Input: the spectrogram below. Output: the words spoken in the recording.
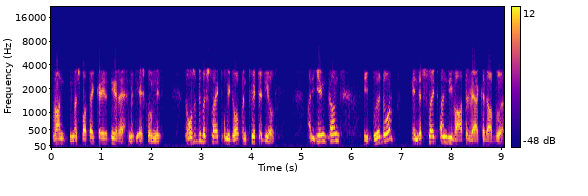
want die munisipaliteit kry dit nie reg met die Eskom nie. En ons het besluit om die dorp in twee te deel. Aan die een kant die Boedorp en dit sluit in die waterwerke daarbo.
